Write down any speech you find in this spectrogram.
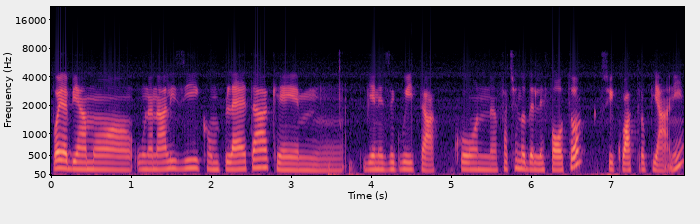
Poi abbiamo un'analisi completa che mh, mm, viene eseguita con, facendo delle foto sui quattro piani,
